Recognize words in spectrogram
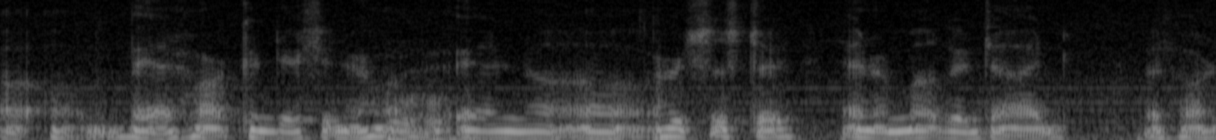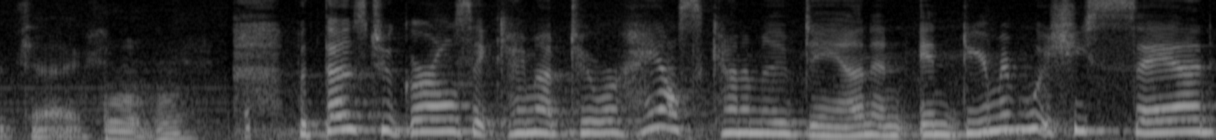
uh, uh, bad heart condition, her heart, and uh, uh, her sister and her mother died of heart attacks. Mhm. But those two girls that came up to her house kind of moved in, and, and do you remember what she said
